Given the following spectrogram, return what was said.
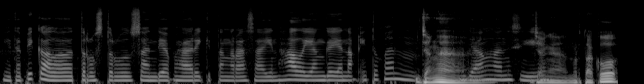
Ya tapi kalau terus-terusan tiap hari kita ngerasain hal yang gak enak itu kan jangan jangan sih. jangan menurut aku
